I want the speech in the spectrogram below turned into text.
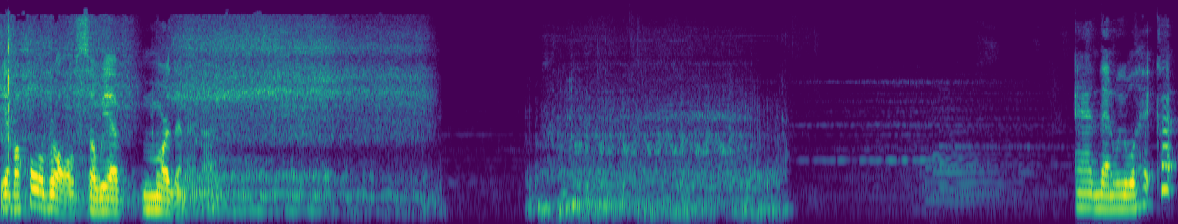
We have a whole roll, so we have more than enough. And then we will hit cut.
